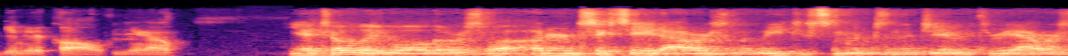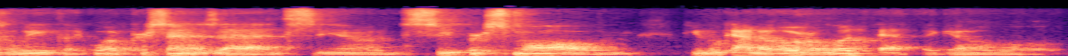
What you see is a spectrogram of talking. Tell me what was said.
give me a call you know yeah, totally. Well, there was what 168 hours in the week. If someone's in the gym three hours a week, like what percent is that? It's you know super small. And people kind of overlook that. They go, well,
